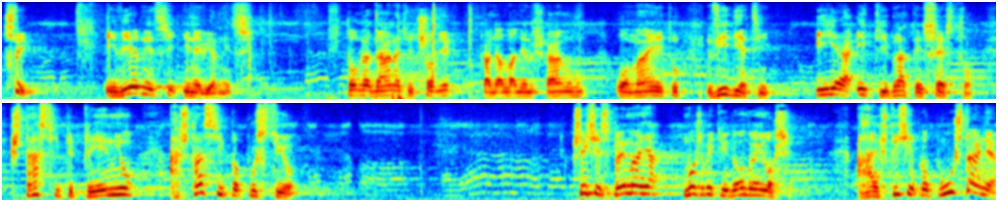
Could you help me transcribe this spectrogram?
Svi. I vjernici i nevjernici. Toga dana će čovjek kada Allah Đerašanu o majetu vidjeti i ja i ti brate i sestro šta si pripremio, a šta si propustio. Što će spremanja, može biti dobro i loše. Ali što će propuštanja,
